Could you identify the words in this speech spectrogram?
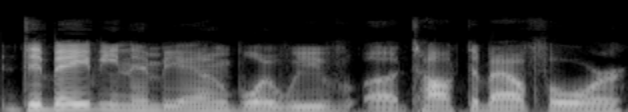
and NBA YoungBoy we've uh, talked about for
